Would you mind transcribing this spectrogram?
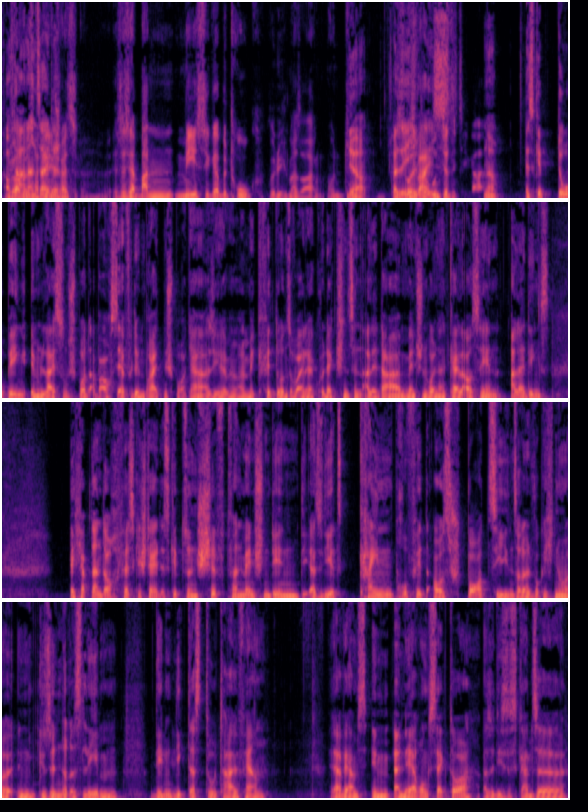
Auf Ja, der anderen ja Seite. Scheiß, es ist ja bannmäßiger Betrug, würde ich mal sagen. Und Ja, also ich weiß, ja, es gibt Doping im Leistungssport, aber auch sehr für den Breitensport, ja. Also hier, wenn man McFit und so weiter, Connections sind alle da, Menschen wollen halt geil aussehen. Allerdings, ich habe dann doch festgestellt, es gibt so einen Shift von Menschen, denen, die, also die jetzt keinen Profit aus Sport ziehen, sondern wirklich nur ein gesünderes Leben, denen liegt das total fern. Ja, wir haben es im Ernährungssektor, also dieses ganze,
